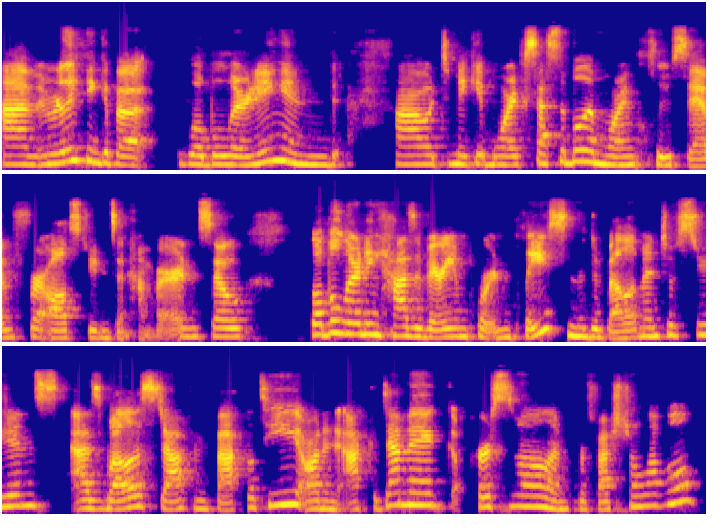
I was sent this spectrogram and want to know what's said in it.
um, and really think about global learning and how to make it more accessible and more inclusive for all students at Humber. And so global learning has a very important place in the development of students, as well as staff and faculty on an academic, personal, and professional level.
